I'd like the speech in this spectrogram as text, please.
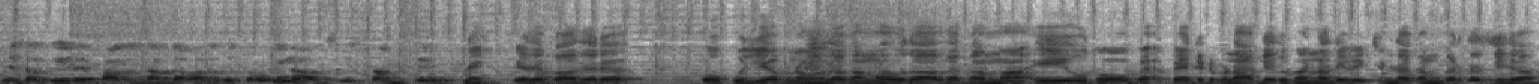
ਜਿਸ ਤਰ੍ਹਾਂ ਕਿ ਇਹਦੇ ਫਾਦਰ ਸਾਹਿਬ ਦਾ ਹਵਾਲਾ ਦਿੱਤਾ ਉਹ ਵੀ ਨਾਲ ਸੀ ਇਸ ਕੰਮ ਤੇ? ਨਹੀਂ ਇਹਦੇ ਫਾਦਰ ਉਹ ਭੁਜੀਆ ਬਣਾਉਣ ਦਾ ਕੰਮ ਆ, ਉਹਦਾ ਆਪਦਾ ਕੰਮ ਆ। ਇਹ ਉਦੋਂ ਪੈ- ਪੈਕਟ ਬਣਾ ਕੇ ਦੁਕਾਨਾਂ ਤੇ ਵੇਚਣ ਦਾ ਕੰਮ ਕਰਦਾ ਸੀਗਾ।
